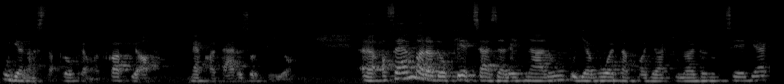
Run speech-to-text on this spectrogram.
ugyanazt a programot kapja meghatározott díjon. A fennmaradó 2% nálunk ugye voltak magyar tulajdonú cégek,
